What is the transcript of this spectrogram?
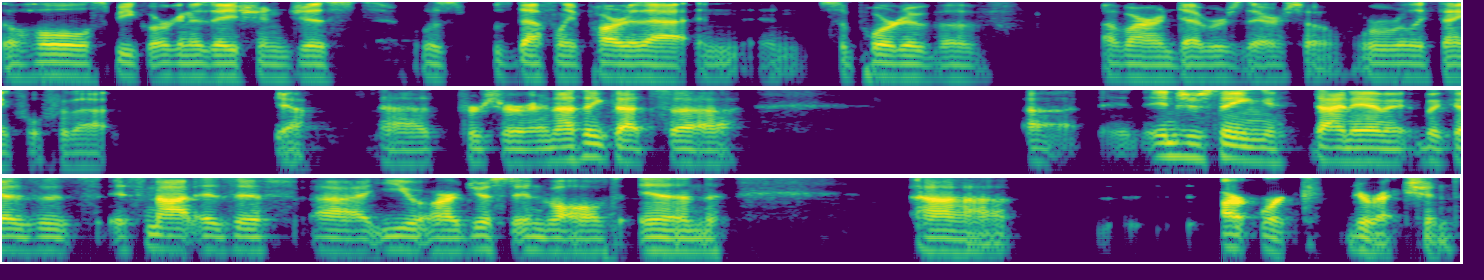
the whole Speak organization just was was definitely part of that and, and supportive of of our endeavors there. So we're really thankful for that. Yeah, uh, for sure. And I think that's uh, uh, an interesting dynamic because it's it's not as if uh, you are just involved in uh, artwork direction.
